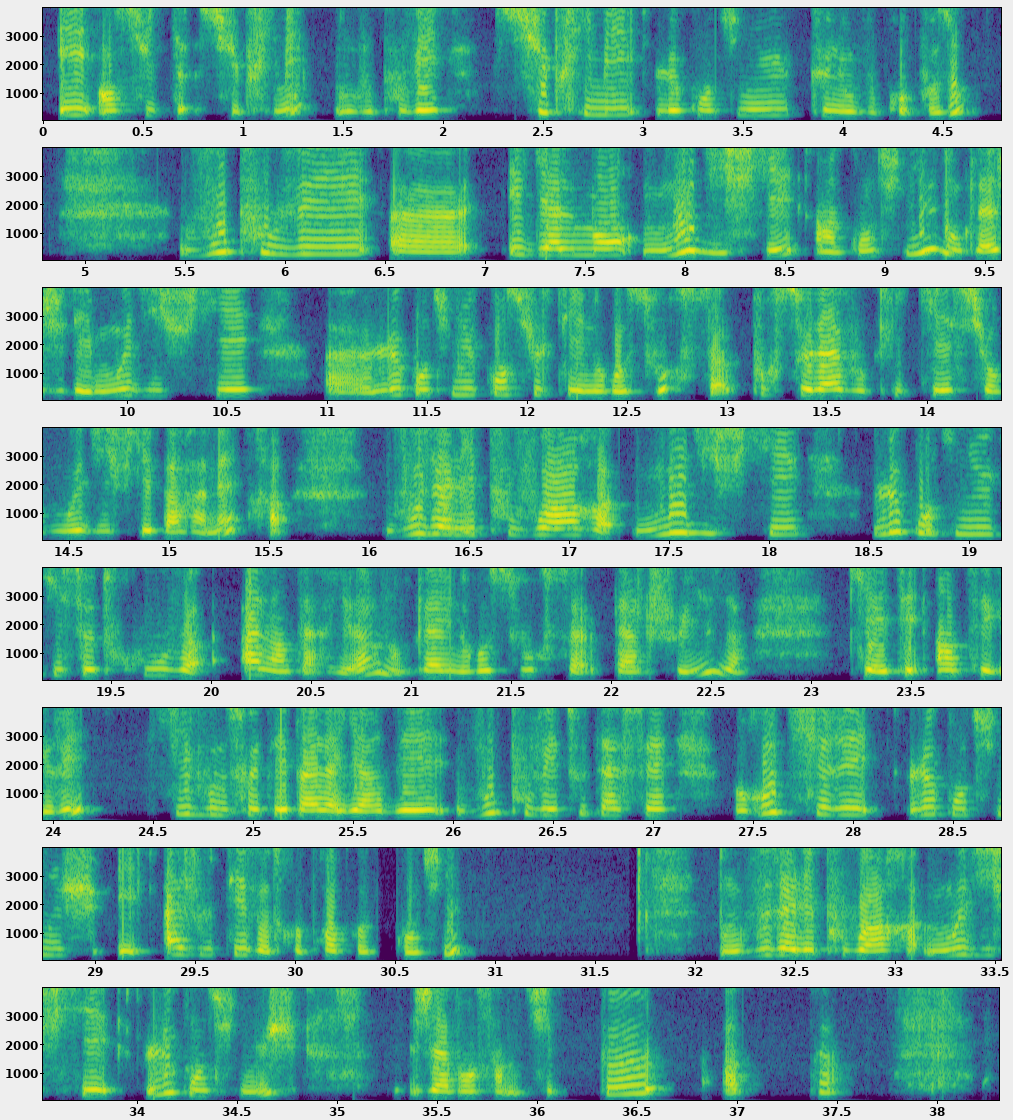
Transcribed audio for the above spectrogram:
et ensuite supprimer. Donc vous pouvez supprimer le contenu que nous vous proposons. Vous pouvez euh, également modifier un contenu. Donc là, je vais modifier euh, le contenu consulter une ressource. Pour cela, vous cliquez sur modifier paramètres. Vous allez pouvoir modifier le contenu qui se trouve à l'intérieur. Donc là, une ressource Trees qui a été intégrée. Si vous ne souhaitez pas la garder, vous pouvez tout à fait retirer le contenu et ajouter votre propre contenu. Donc, vous allez pouvoir modifier le contenu. J'avance un petit peu.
